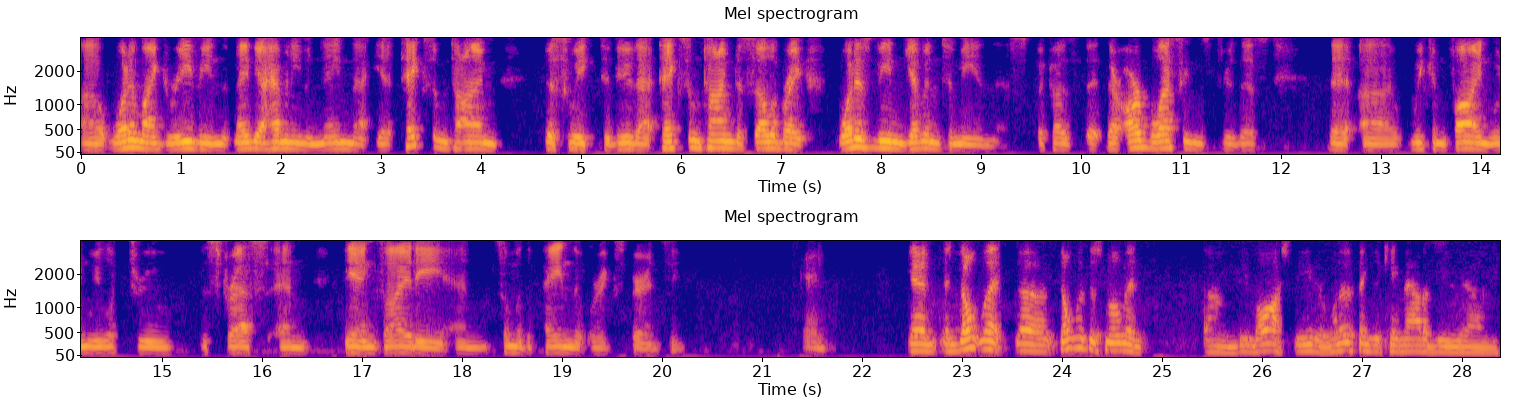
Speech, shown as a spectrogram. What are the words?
Uh, what am i grieving that maybe i haven't even named that yet? Take some time this week to do that. Take some time to celebrate what is being given to me in this because th- there are blessings through this that uh, we can find when we look through the stress and the anxiety and some of the pain that we're experiencing Good. And and don't let uh, don't let this moment um, be lost either. One of the things that came out of the um,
